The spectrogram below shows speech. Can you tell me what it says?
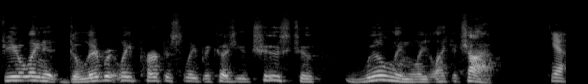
feeling it deliberately, purposely, because you choose to willingly, like a child. Yeah.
